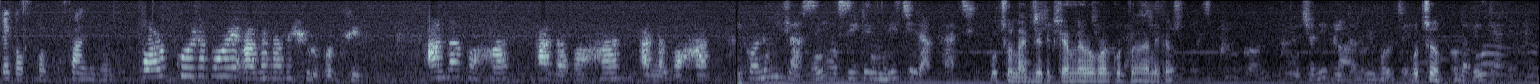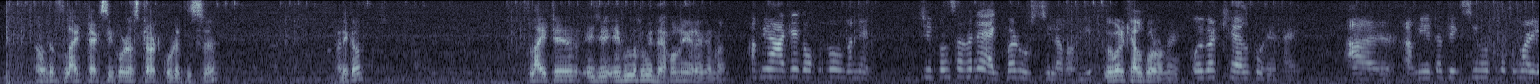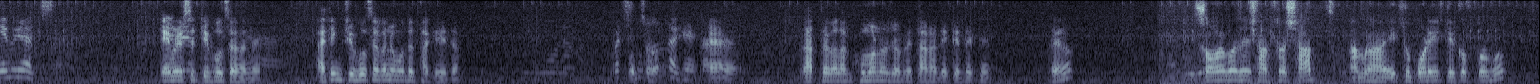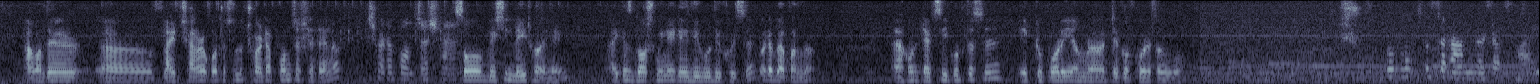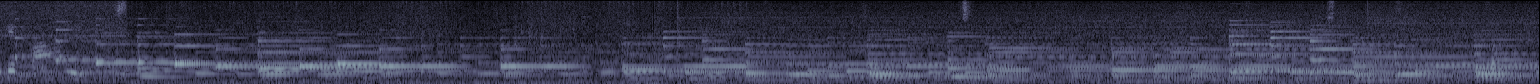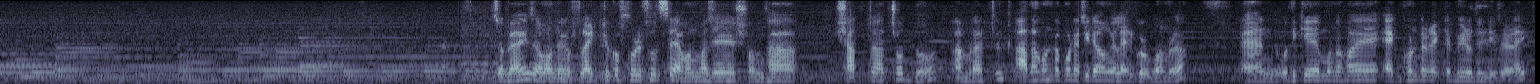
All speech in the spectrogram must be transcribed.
টেক অফ করব ফাইনাল পরম করুণাময় আল্লাহ নামে শুরু করছি। আল্লাহ মহান আল্লাহ মহান আল্লাহ মহান। ইকোনমি ক্লাসে সিটের নিচে রাখা আছে। বুঝছ লাইফ জ্যাকেট কেমনে ব্যবহার করতে হয় নিকা বুঝছ? আমাদের ফ্লাইট ট্যাক্সি করে স্টার্ট করে দিচ্ছে আনিকা ফ্লাইটের এই যে এগুলো তুমি দেখো নি এর আগে না? আমি আগে কখনো মানে ট্রিপল সেভেনে একবার উঠছিলাম আমি। ওইবার খেয়াল করো নাই? ওইবার খেয়াল করে নাই। আর আমি এটা দেখছি হচ্ছে তোমার এমিরেটস এমিরেটসের ট্রিপল সেভেনে আই থিঙ্ক ট্রিপল সেভেনের মধ্যে থাকে এটা। বুঝছ? এটা। হ্যাঁ। রাত্রেবেলা ঘুমানো যাবে তারা দেখে দেখে। তাই না? সময় বাজে সাতটা সাত। আমরা একটু পরেই টেক অফ করব। আমাদের ফ্লাইট ছাড়ার কথা ছিল ছয়টা পঞ্চাশে তাই না? ছয়টা পঞ্চাশ হ্যাঁ। সো বেশি লেট হয় নাই। আই গেস দশ মিনিট এদিক ওদিক হয়েছে ওটা ব্যাপার না। এখন ট্যাক্সি করতেছে একটু পরেই আমরা টেক অফ করে ফেলব। সুন্দর লাগতেছে রান্নাটা ভাইরে ভাই সো গাইজ আমাদের ফ্লাইট টেক অফ করে ফেলছে। এখন বাজে সন্ধ্যা সাতটা চোদ্দ। আমরা ঠিক আধা ঘণ্টা পরে চিটাগাংয়ে ল্যান্ড করব আমরা। অ্যান্ড ওদিকে মনে হয় এক ঘণ্টার একটা বিরতি দিবে রাইট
